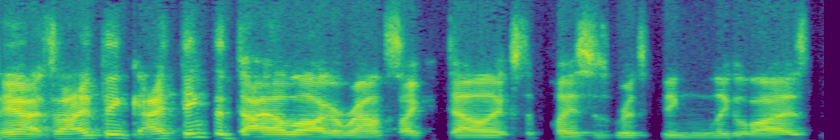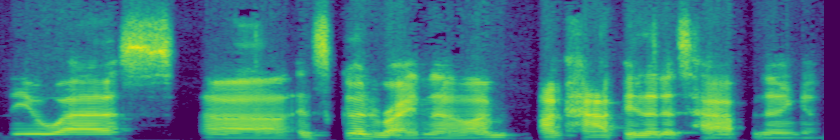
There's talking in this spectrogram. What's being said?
Yeah, so I think I think the dialogue around psychedelics, the places where it's being legalized in the U.S., uh, it's good right now. I'm I'm happy that it's happening, and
